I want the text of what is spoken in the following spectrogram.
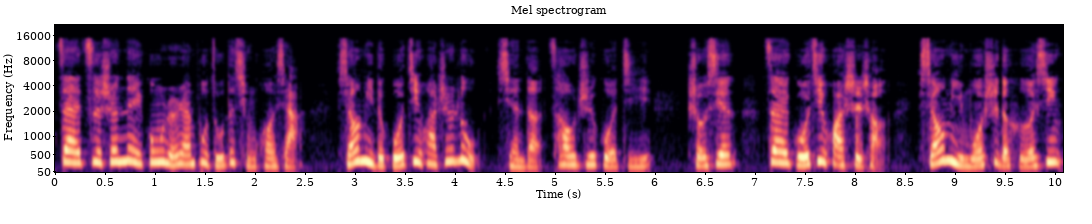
在自身内功仍然不足的情况下，小米的国际化之路显得操之过急。首先，在国际化市场，小米模式的核心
